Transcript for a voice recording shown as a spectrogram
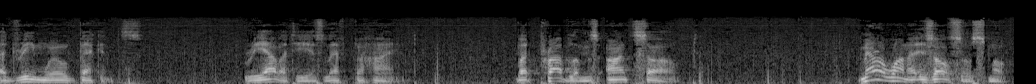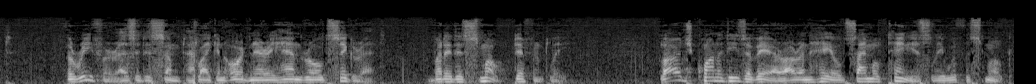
A dream world beckons. Reality is left behind. But problems aren't solved. Marijuana is also smoked. The reefer, as it is sometimes like an ordinary hand-rolled cigarette, but it is smoked differently. Large quantities of air are inhaled simultaneously with the smoke,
